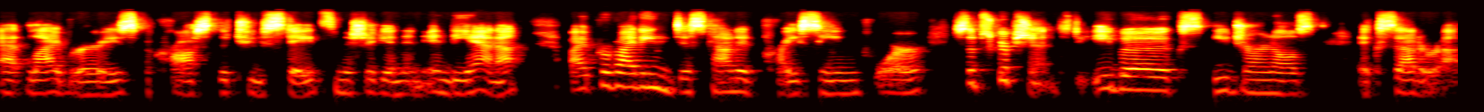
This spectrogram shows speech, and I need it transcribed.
at libraries across the two states, Michigan and Indiana, by providing discounted pricing for subscriptions to ebooks, e-journals, etc.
